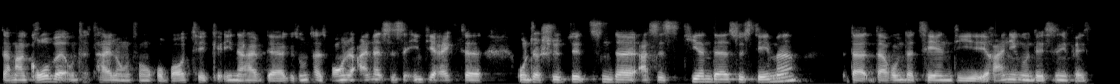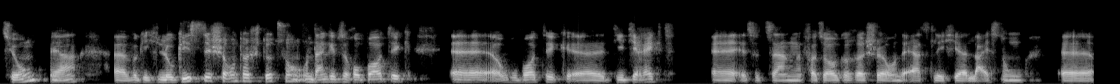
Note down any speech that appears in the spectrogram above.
sag mal, grobe Unterteilungen von Robotik innerhalb der Gesundheitsbranche. Eines ist indirekte, unterstützende, assistierende Systeme da, darunter zählen die Reinigung und Desinfektion, ja, äh, wirklich logistische Unterstützung und dann gibt es Robotik, äh, Robotik, äh, die direkt äh, sozusagen versorgerische und ärztliche Leistungen äh,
